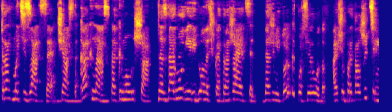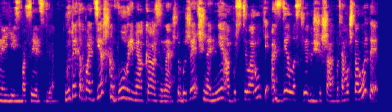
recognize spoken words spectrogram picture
травматизация часто, как нас, так и малыша. На здоровье ребеночка отражается даже не только после родов, а еще продолжительные есть последствия. Вот эта поддержка вовремя оказанная, чтобы женщина не опустила руки, а сделала следующий шаг. Потому что роды,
